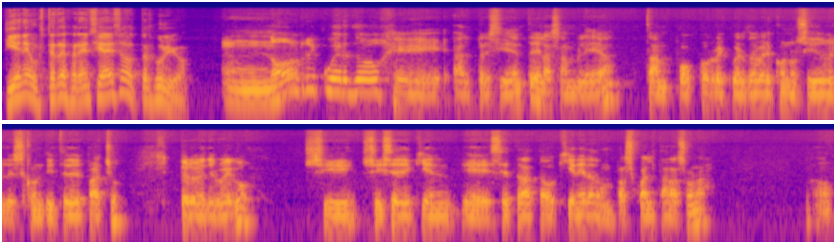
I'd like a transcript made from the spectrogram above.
¿Tiene usted referencia a eso, doctor Julio? No recuerdo eh, al presidente de la Asamblea, tampoco recuerdo haber conocido el escondite de Pacho, pero desde luego sí, sí sé de quién eh, se trata o quién era don Pascual Tarazona. ¿no?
